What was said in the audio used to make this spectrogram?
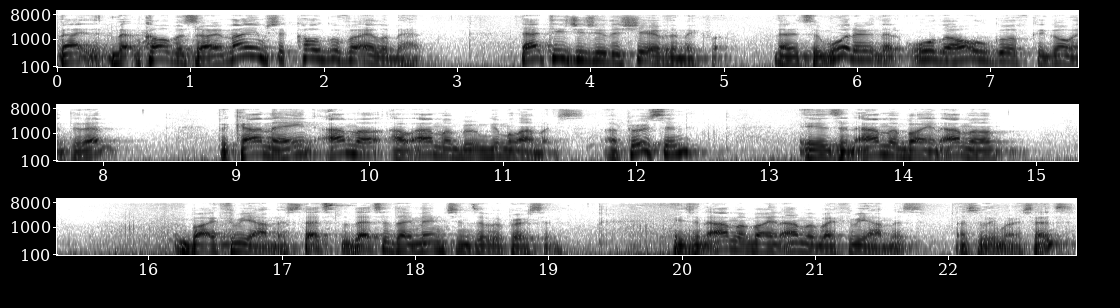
Right? Kol b'sari mayim shekol gufa elabehem. That teaches you the share of the mikveh. That it's the water that all the whole guf could go into them. V'kamein ama al ama b'rum gimel amas. A person is an amma by an amma by three ammas. That's the, that's the dimensions of a person. He's an amma by an amma by three ammas. That's what the Gemara says.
